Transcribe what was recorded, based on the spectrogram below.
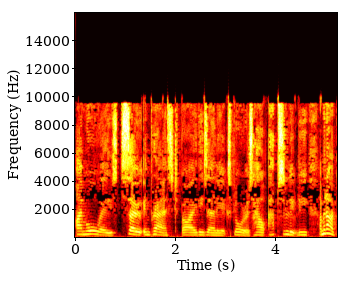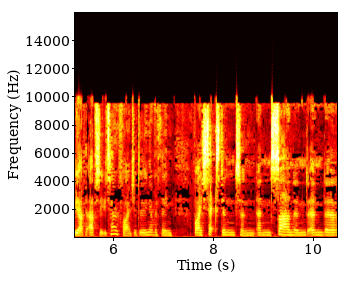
I'm always so impressed by these early explorers, how absolutely, I mean, I'd be absolutely terrified. You're doing everything by sextant and, and sun and, and uh,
